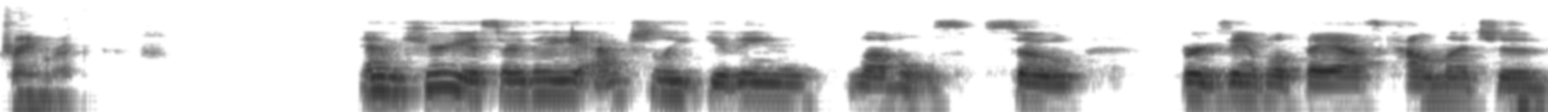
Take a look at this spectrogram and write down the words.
train wreck. I'm curious, are they actually giving levels? So, for example, if they ask how much of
